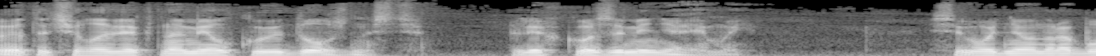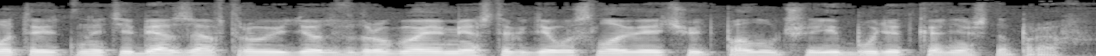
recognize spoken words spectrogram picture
это человек на мелкую должность, легко заменяемый. Сегодня он работает на тебя, завтра уйдет в другое место, где условия чуть получше, и будет, конечно, прав.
